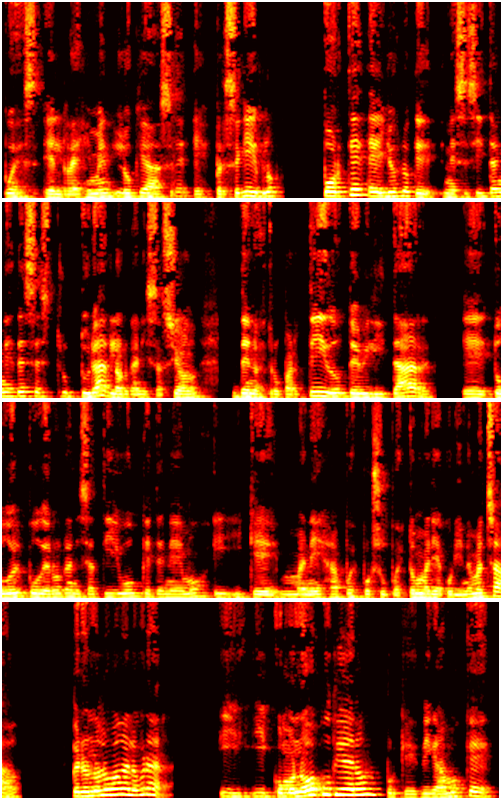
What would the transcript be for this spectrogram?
pues el régimen lo que hace es perseguirlo porque ellos lo que necesitan es desestructurar la organización de nuestro partido, debilitar eh, todo el poder organizativo que tenemos y, y que maneja, pues por supuesto, María Corina Machado, pero no lo van a lograr y, como no pudieron, porque digamos que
